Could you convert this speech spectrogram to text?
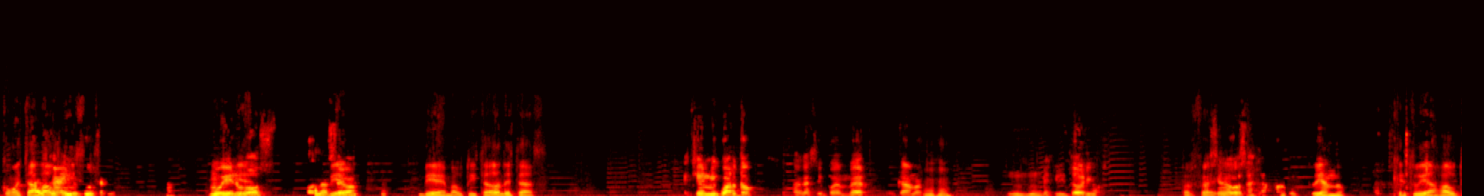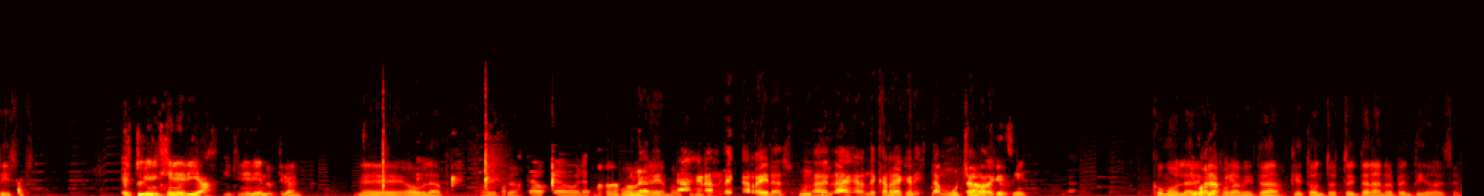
¿Cómo estás, Ahí está, ¿me Bautista? Muy bien, ¿y Bien. vos? Hola, Bien. Seba. Bien, Bautista, ¿dónde estás? Estoy en mi cuarto, acá si pueden ver, mi cama, mi escritorio, Perfecto. haciendo cosas en la facu, estudiando. ¿Qué estudias, Bautista? Estudio ingeniería, ingeniería industrial. Eh, Oblap. Ahí está. Hola, hola, hola. Muy Una de las Bautista. grandes carreras, una de las grandes carreras que necesita mucho La más. verdad que sí. ¿Cómo la Igual dejé la por la mitad? Qué tonto, estoy tan arrepentido a veces.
